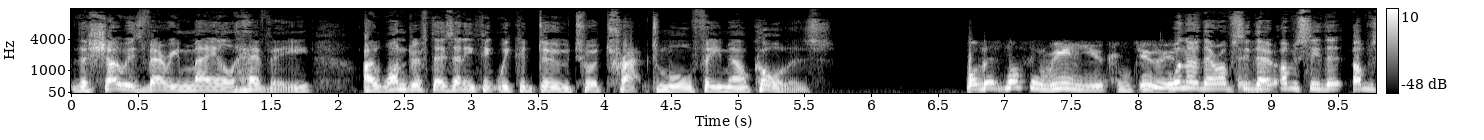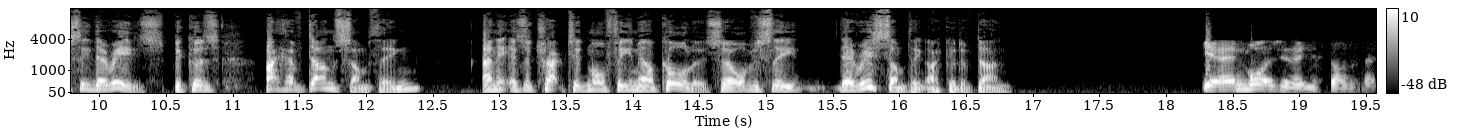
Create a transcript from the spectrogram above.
the show is very male heavy. I wonder if there's anything we could do to attract more female callers. Well, there's nothing really you can do. Well, no, there obviously there obviously there, obviously there is because I have done something, and it has attracted more female callers. So obviously there is something I could have done. Yeah, and what is it that you've done there?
